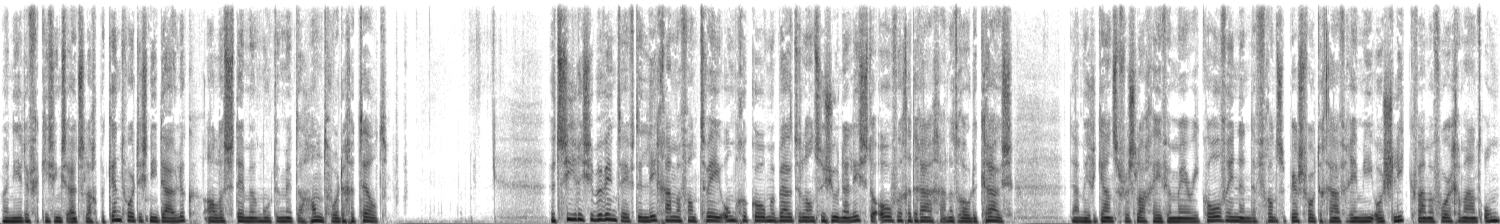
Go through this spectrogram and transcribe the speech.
Wanneer de verkiezingsuitslag bekend wordt is niet duidelijk. Alle stemmen moeten met de hand worden geteld. Het Syrische bewind heeft de lichamen van twee omgekomen buitenlandse journalisten overgedragen aan het Rode Kruis. De Amerikaanse verslaggever Mary Colvin en de Franse persfotograaf Rémi Ochlik kwamen vorige maand om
